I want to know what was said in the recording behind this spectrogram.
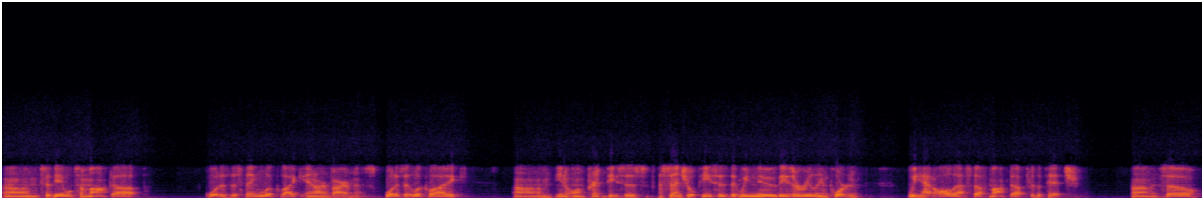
um, to be able to mock up what does this thing look like in our environments? What does it look like um, you know, on print pieces, essential pieces that we knew these are really important. We had all that stuff mocked up for the pitch, um, and so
